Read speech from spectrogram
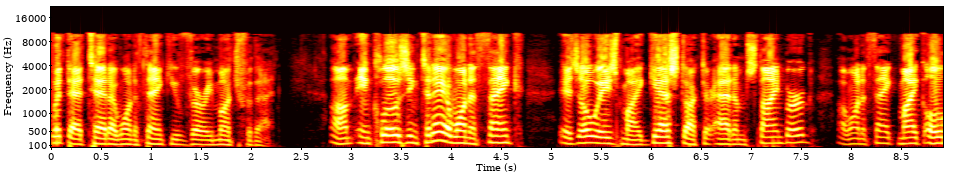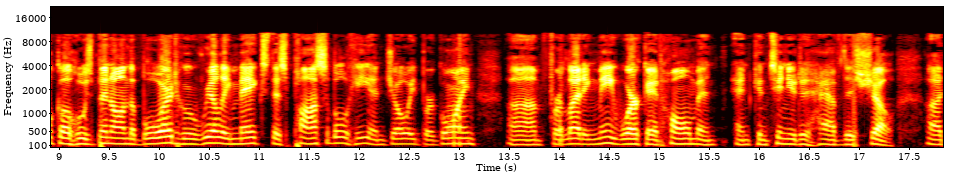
With that, Ted, I want to thank you very much for that. Um, in closing today, I want to thank, as always, my guest, Dr. Adam Steinberg. I want to thank Mike Olko, who's been on the board, who really makes this possible. He and Joey Burgoyne um, for letting me work at home and, and continue to have this show. Uh,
